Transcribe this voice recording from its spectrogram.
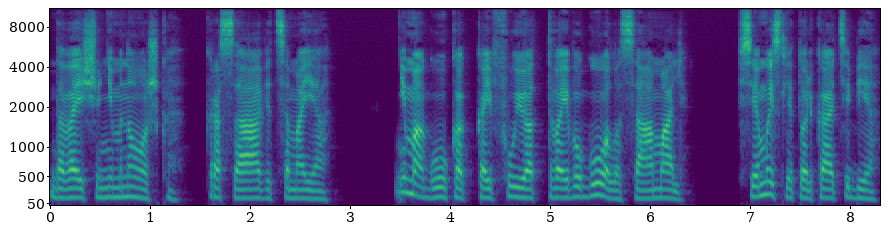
«Давай еще немножко, красавица моя. Не могу, как кайфую от твоего голоса, Амаль. Все мысли только о тебе».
